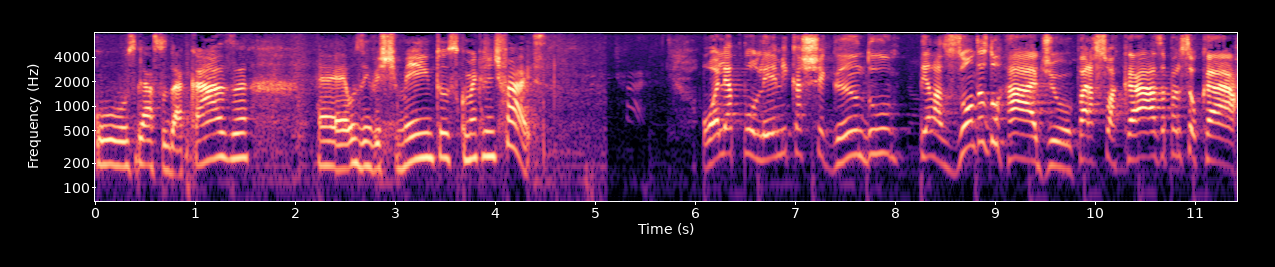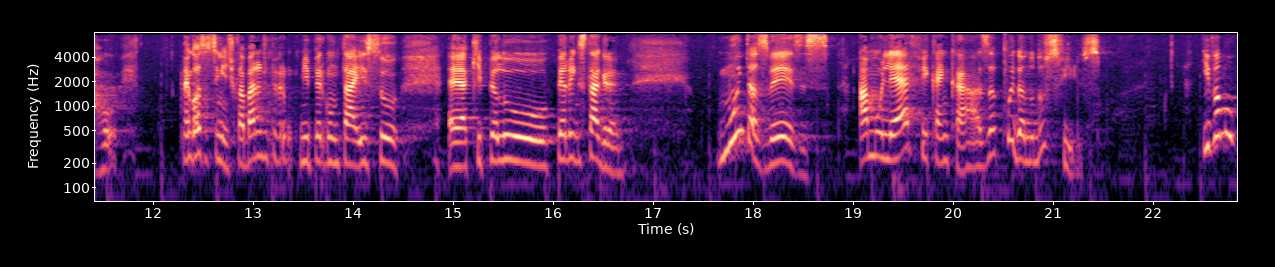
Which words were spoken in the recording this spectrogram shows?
os gastos da casa, é, os investimentos, como é que a gente faz? Olha a polêmica chegando pelas ondas do rádio, para a sua casa, para o seu carro. O negócio é o seguinte, acabaram de me perguntar isso é, aqui pelo, pelo Instagram. Muitas vezes a mulher fica em casa cuidando dos filhos. E vamos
